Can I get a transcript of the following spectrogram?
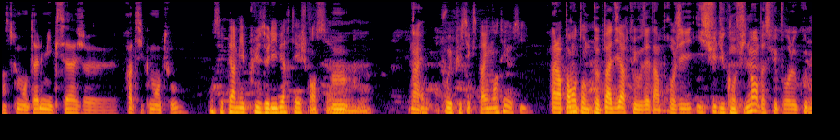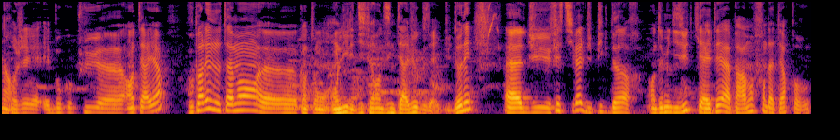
instrumental, mixage, euh, pratiquement tout. on s'est permis plus de liberté, je pense. Mm. Euh, Ouais. On pouvait plus expérimenter aussi. Alors par contre, on ne peut pas dire que vous êtes un projet issu du confinement parce que pour le coup, le Non. projet est beaucoup plus euh, antérieur. Vous parlez notamment, euh, quand on, on lit les différentes interviews que vous avez pu donner, euh, du festival du Pic d'Or en 2018 qui a été apparemment fondateur pour vous.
